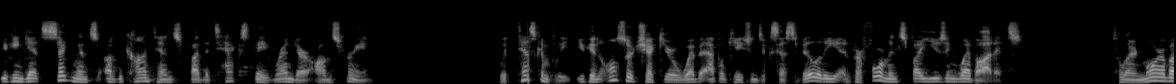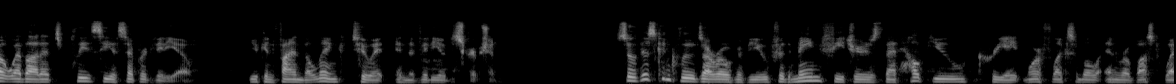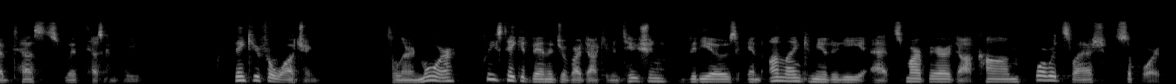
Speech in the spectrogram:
You can get segments of the contents by the text they render on screen. With Test Complete, you can also check your web application's accessibility and performance by using web audits. To learn more about web audits, please see a separate video. You can find the link to it in the video description. So this concludes our overview for the main features that help you create more flexible and robust web tests with Test Complete. Thank you for watching. To learn more, please take advantage of our documentation, videos, and online community at smartbear.com forward slash support.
